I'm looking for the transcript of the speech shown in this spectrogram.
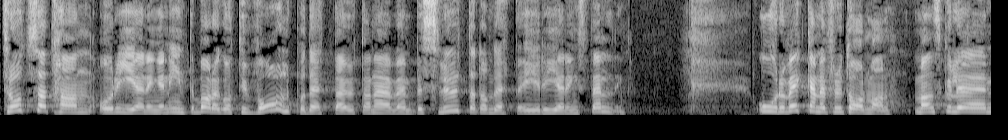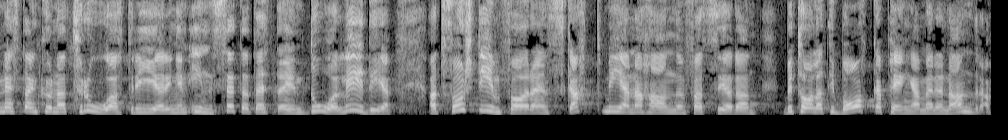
Trots att han och regeringen inte bara gått till val på detta utan även beslutat om detta i regeringsställning. Oroväckande, fru talman. Man skulle nästan kunna tro att regeringen insett att detta är en dålig idé. Att först införa en skatt med ena handen för att sedan betala tillbaka pengar med den andra.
